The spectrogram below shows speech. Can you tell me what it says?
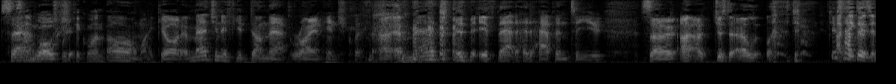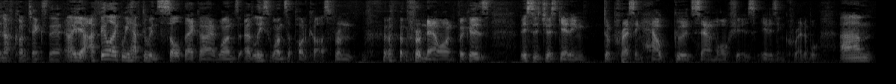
Sam, Sam Walsh Walsh with pick one. Oh my god! Imagine if you'd done that, Ryan Hinchcliffe. Uh, imagine if that had happened to you. So, I uh, just a, just I think to. there's enough context there. Oh yeah, I feel like we have to insult that guy once, at least once a podcast from from now on, because this is just getting depressing. How good Sam Walsh is! It is incredible. Um,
